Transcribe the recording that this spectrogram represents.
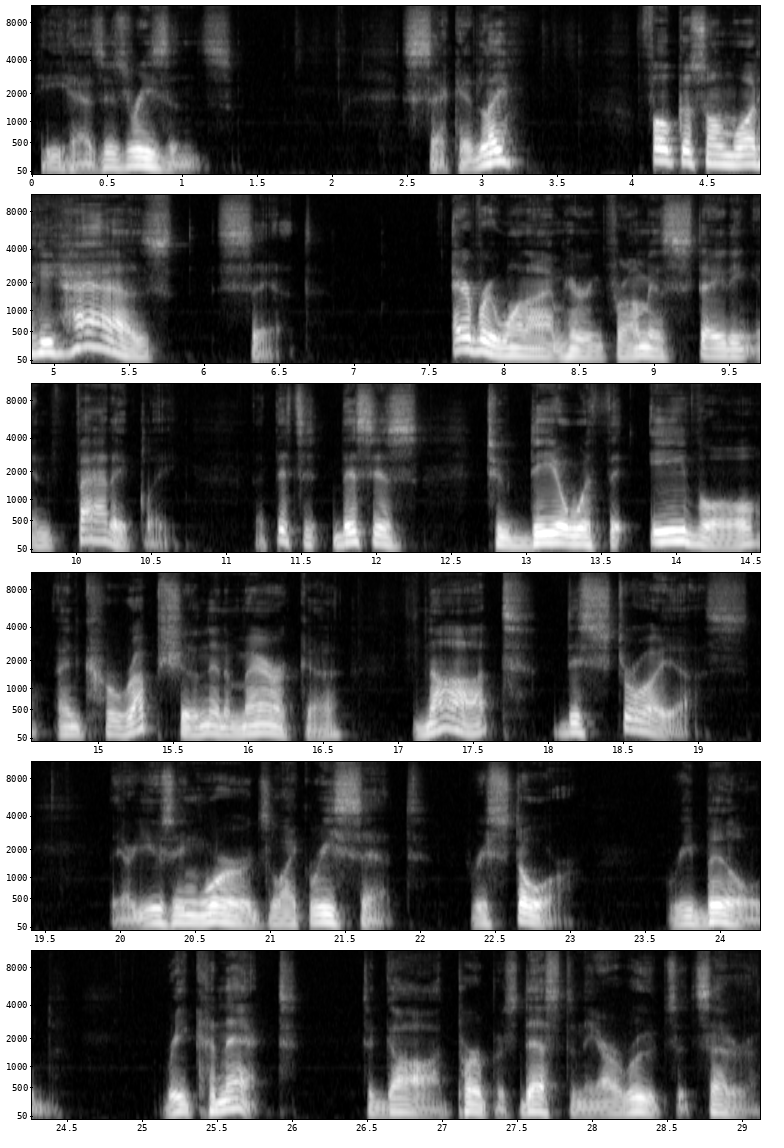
He has his reasons. Secondly, focus on what he has said. Everyone I'm hearing from is stating emphatically that this is, this is to deal with the evil and corruption in America, not destroy us. They are using words like reset, restore, rebuild, reconnect to God, purpose, destiny, our roots, etc.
